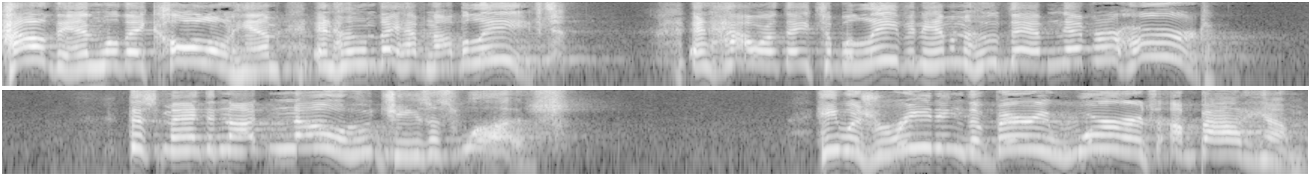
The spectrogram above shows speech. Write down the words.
How then will they call on him in whom they have not believed? And how are they to believe in him in whom they have never heard? This man did not know who Jesus was. He was reading the very words about him.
